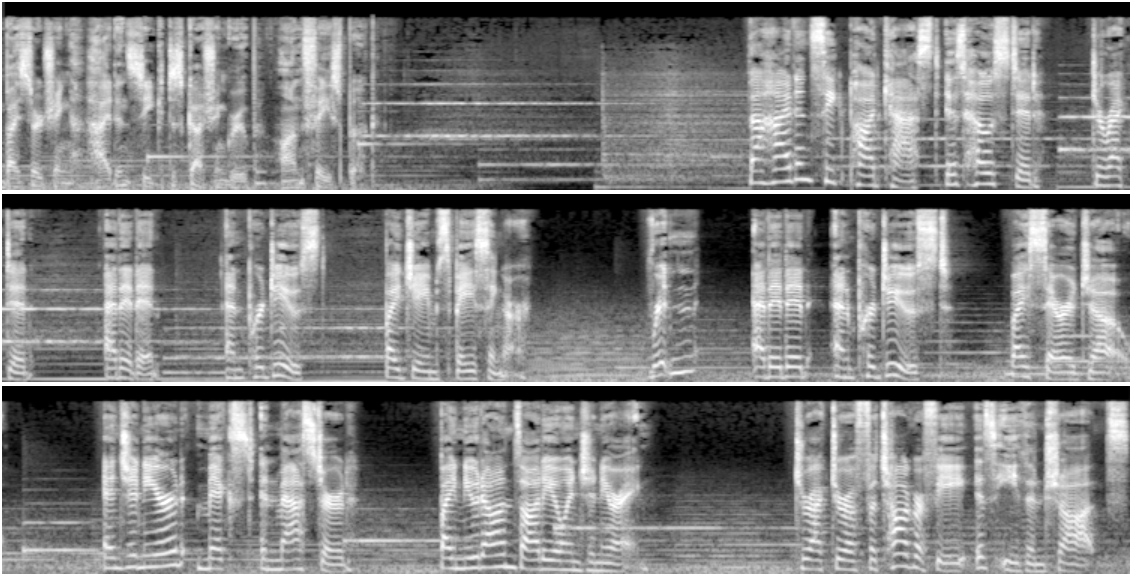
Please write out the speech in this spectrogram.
by searching Hide and Seek Discussion Group on Facebook. The Hide and Seek podcast is hosted, directed, edited, and produced by James Baysinger. Written, edited, and produced by Sarah Joe. Engineered, mixed, and mastered by Newdon's Audio Engineering. Director of photography is Ethan Schatz.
